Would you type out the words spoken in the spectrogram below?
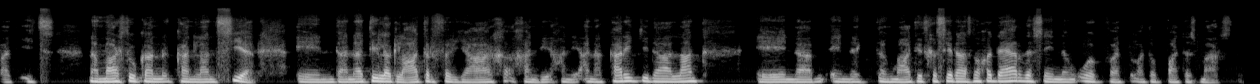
wat iets na Mars toe kan kan lanseer en dan natuurlik later vir jaar gaan die gaan die ander karretjie daar land en um, en ek dink maar het gesê daar's nog 'n derde sending ook wat wat op pad is Mars toe.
